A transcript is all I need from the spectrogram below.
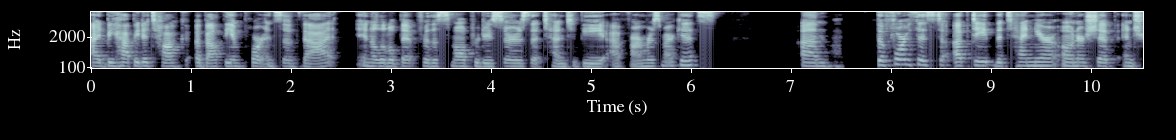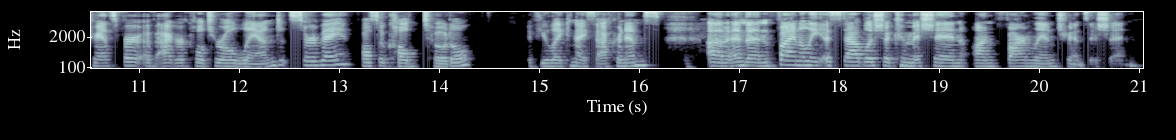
I'd be happy to talk about the importance of that in a little bit for the small producers that tend to be at farmers markets. Um, the fourth is to update the 10 year ownership and transfer of agricultural land survey, also called TOTAL, if you like nice acronyms. Um, and then finally, establish a commission on farmland transition.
